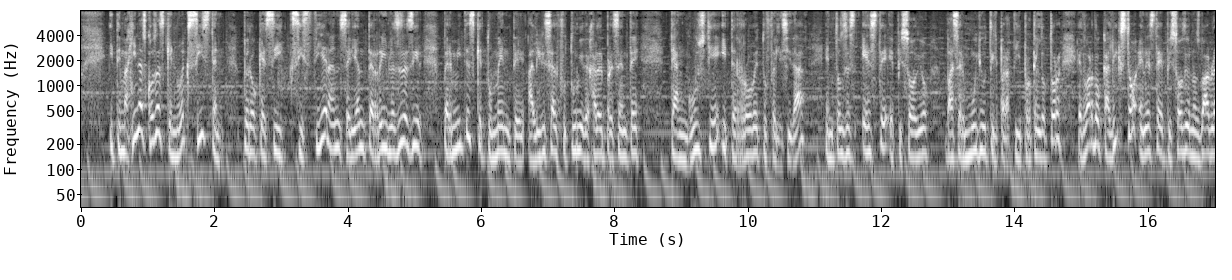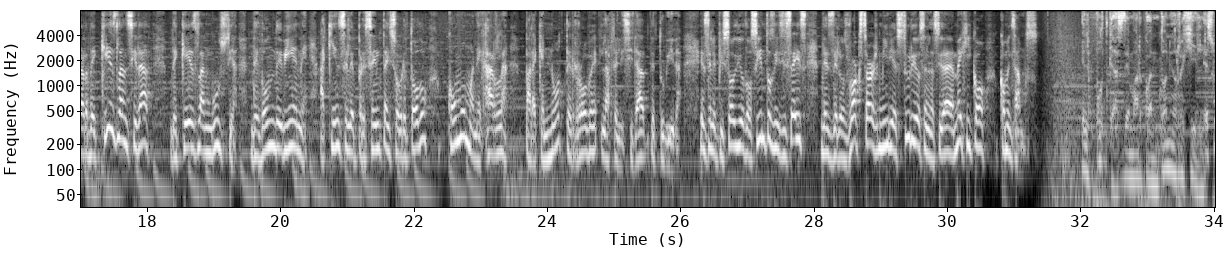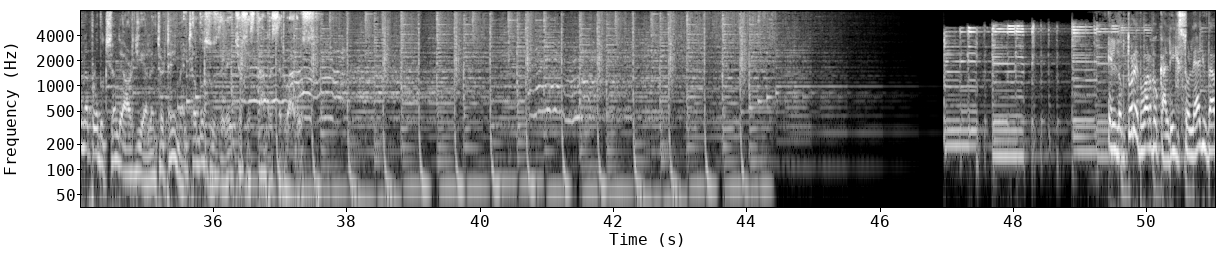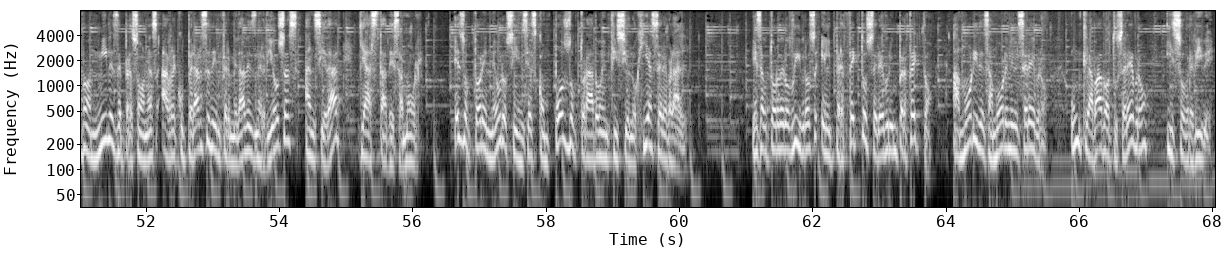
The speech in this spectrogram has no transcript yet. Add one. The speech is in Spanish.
y te imaginas cosas que no existen, pero que si existieran serían terribles. Es decir, permites que tu mente, al irse al futuro y dejar el presente, te angustie y te robe tu felicidad. Entonces este episodio va a ser muy útil para ti, porque el doctor Eduardo Calixto en este episodio nos va a hablar de qué es la ansiedad, de qué es la angustia, de dónde viene, a quién se le presenta y sobre todo cómo manejarla para que no te robe la felicidad de tu vida. Es el episodio 216 desde los Rockstar Media Studios en la Ciudad de México. Comenzamos. El podcast de Marco Antonio Regil es una producción de RGL Entertainment. Todos sus derechos están reservados. El doctor Eduardo Calixto le ha ayudado a miles de personas a recuperarse de enfermedades nerviosas, ansiedad y hasta desamor. Es doctor en neurociencias con postdoctorado en fisiología cerebral. Es autor de los libros El perfecto cerebro imperfecto, Amor y desamor en el cerebro, Un clavado a tu cerebro y Sobrevive.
